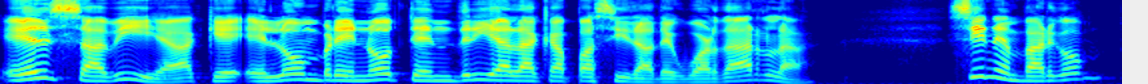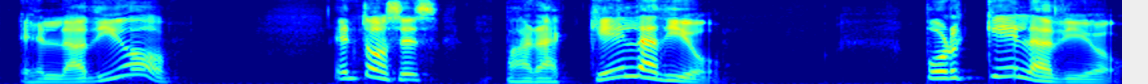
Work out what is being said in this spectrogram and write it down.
Él sabía que el hombre no tendría la capacidad de guardarla. Sin embargo, Él la dio. Entonces, ¿para qué la dio? ¿Por qué la dio?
